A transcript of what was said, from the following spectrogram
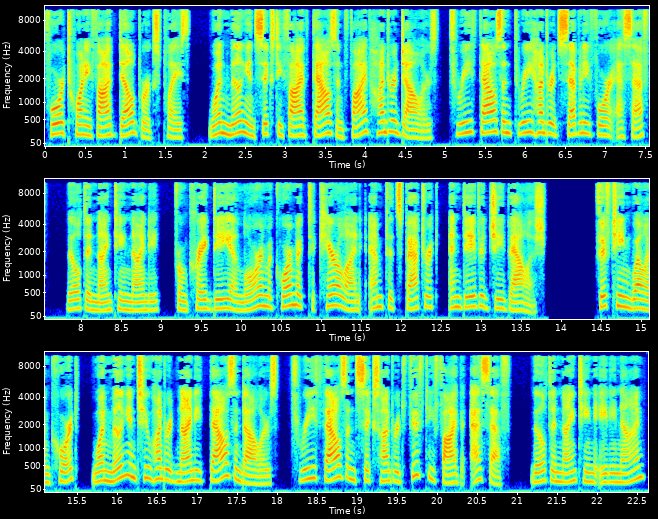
425 Delbrooks Place, $1,065,500, 3,374 SF, built in 1990, from Craig D. and Lauren McCormick to Caroline M. Fitzpatrick and David G. Balish. 15 Welland Court, $1,290,000, 3,655 SF, built in 1989,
